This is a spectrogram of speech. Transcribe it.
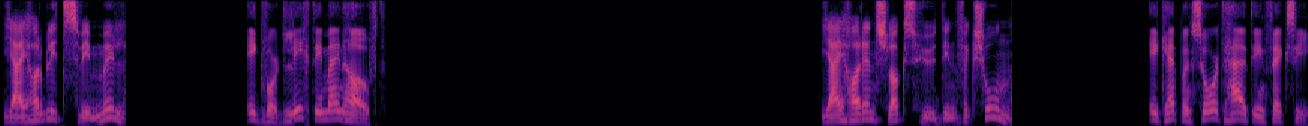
Jeg har blitt svimmel. Ik word licht in mijn hoofd. Jeg har en slags hudinfeksjon. Ik heb een soort huidinfectie.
